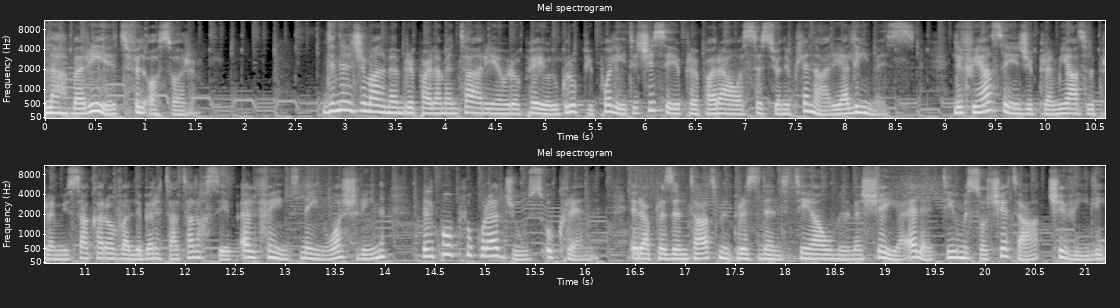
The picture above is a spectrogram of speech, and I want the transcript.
L-aħbarijiet fil-qosor. Din il-ġimgħa l-membri parlamentari Ewropej u l-gruppi politiċi se jippreparaw għas-sessjoni plenarja li jmiss, li fiha se jiġi premjat il-Premju Sakharov għal-Libertà tal-Ħsieb 2022 lil poplu kuraġġuż Ukren, irrappreżentat mill-President tiegħu u mill-mexxejja eletti u mis-soċjetà ċivili.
